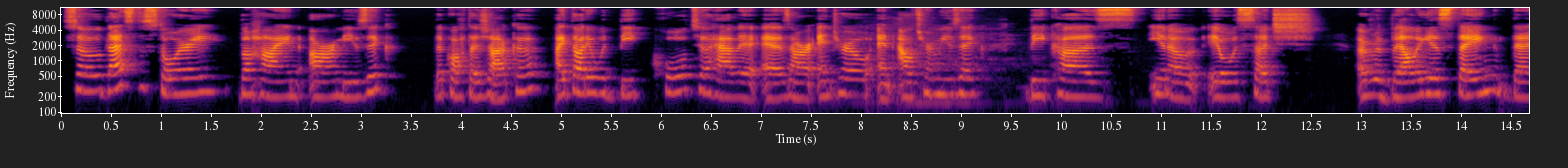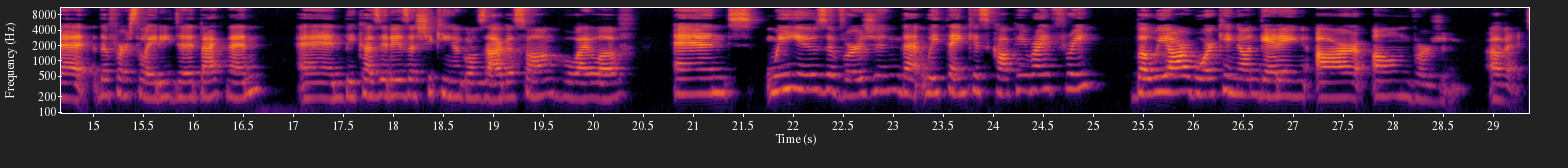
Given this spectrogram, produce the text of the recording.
So that's the story behind our music, the Corta Jaca. I thought it would be cool to have it as our intro and outro music because, you know, it was such a rebellious thing that the First Lady did back then. And because it is a Chiquinha Gonzaga song, who I love. And we use a version that we think is copyright free, but we are working on getting our own version of it,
